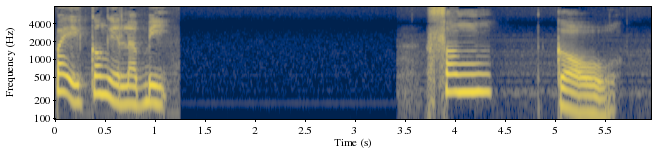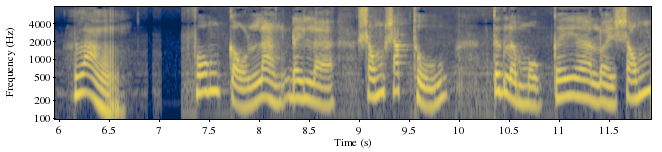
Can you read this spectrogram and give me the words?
被 có nghĩa là bị. Phong, cầu, lặng. Phong cầu lặng đây là sóng sát thủ, tức là một cái à, loài sóng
